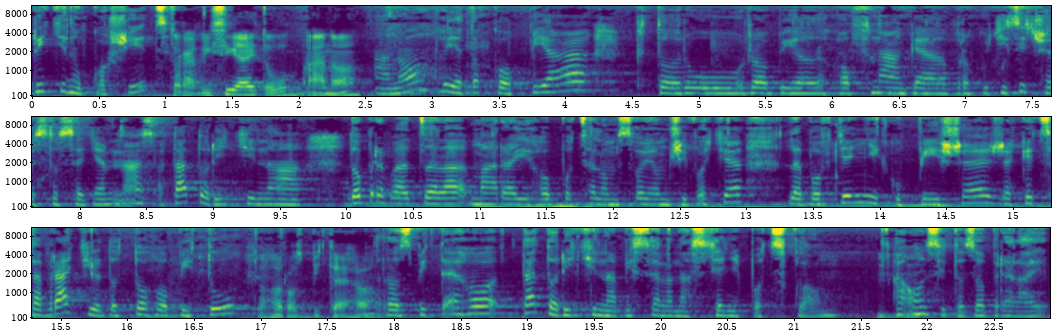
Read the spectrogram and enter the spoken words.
rytinu Košic. Ktorá vysí aj tu, áno. Áno, je to kopia, ktorú robil Hofnagel v roku 1617 a táto rytina doprevádzala Marajho po celom svojom živote, lebo v denníku píše, že keď sa vrátil do toho bytu, toho rozbitého, rozbitého táto rytina vysela na stene pod sklom. Mhm. A on si to zobral,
